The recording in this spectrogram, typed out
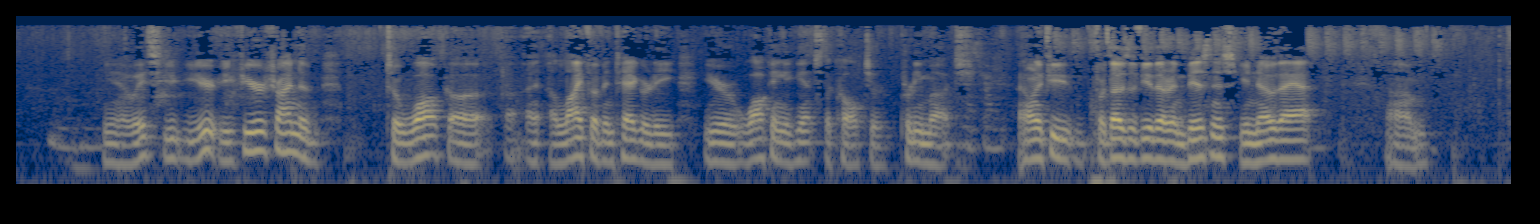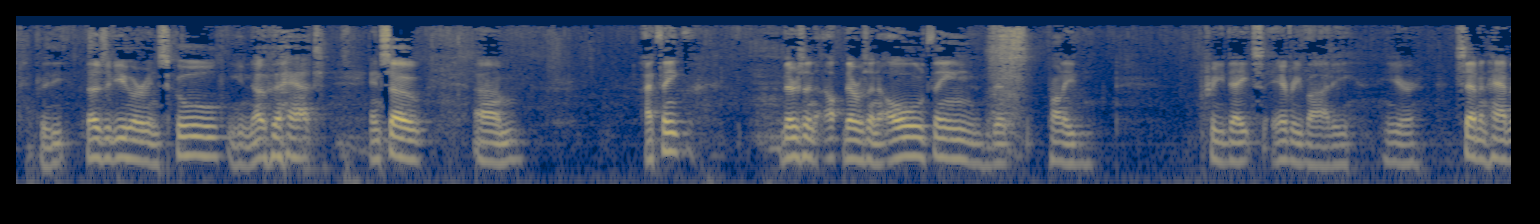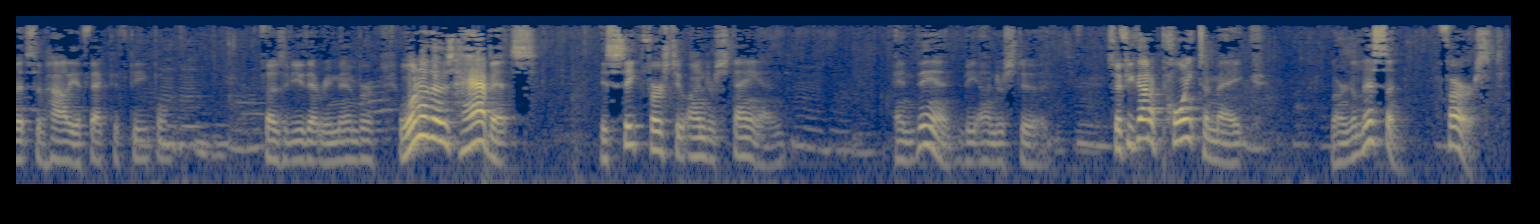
You know, it's you're if you're trying to to walk a, a, a life of integrity, you're walking against the culture pretty much. Right. I don't know if you, for those of you that are in business, you know that. Um, for the, those of you who are in school, you know that. And so, um, I think there's an there was an old thing that probably predates everybody here. Seven habits of highly effective people. Mm-hmm. Those of you that remember, one of those habits is seek first to understand, mm-hmm. and then be understood. Mm-hmm. So if you've got a point to make, learn to listen first.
